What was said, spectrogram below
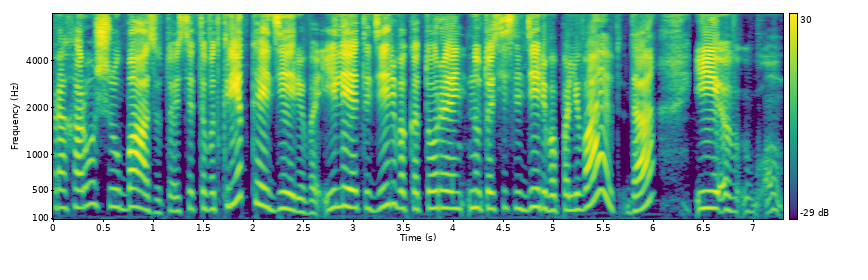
про хорошую базу. То есть это вот крепкое дерево или это дерево, которое, ну, то есть если дерево поливают, да, и э, о,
